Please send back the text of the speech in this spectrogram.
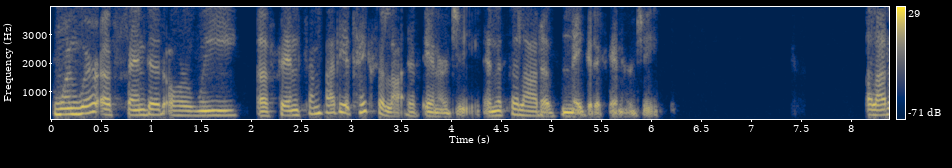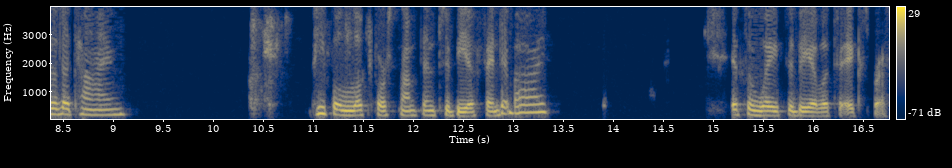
when we're offended or we offend somebody, it takes a lot of energy and it's a lot of negative energy. A lot of the time, people look for something to be offended by. It's a way to be able to express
